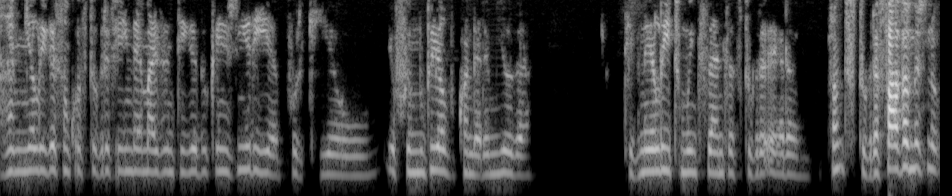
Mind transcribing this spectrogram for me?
a minha ligação com a fotografia ainda é mais antiga do que a engenharia, porque eu, eu fui modelo quando era miúda. Estive na elite muitos anos a fotografar, era pronto, fotografava, mas, não,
